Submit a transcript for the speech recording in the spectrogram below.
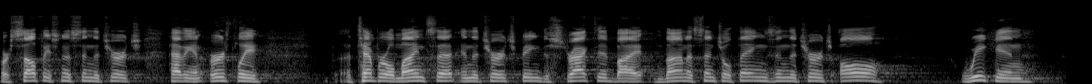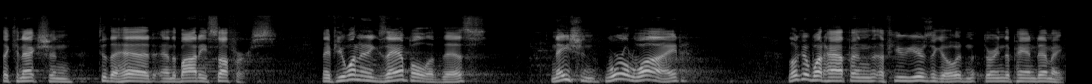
or selfishness in the church, having an earthly, temporal mindset in the church, being distracted by non essential things in the church, all weaken the connection to the head, and the body suffers. And if you want an example of this, nation worldwide, look at what happened a few years ago during the pandemic.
